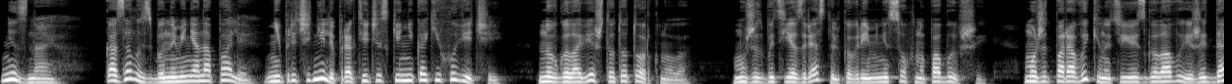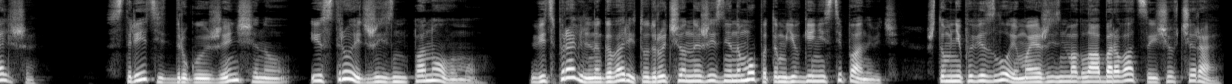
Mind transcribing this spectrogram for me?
Не знаю. Казалось бы, на меня напали, не причинили практически никаких увечий, но в голове что-то торкнуло. Может быть, я зря столько времени сохну по бывшей. Может, пора выкинуть ее из головы и жить дальше? Встретить другую женщину и строить жизнь по-новому. Ведь правильно говорит удрученный жизненным опытом Евгений Степанович, что мне повезло, и моя жизнь могла оборваться еще вчера.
